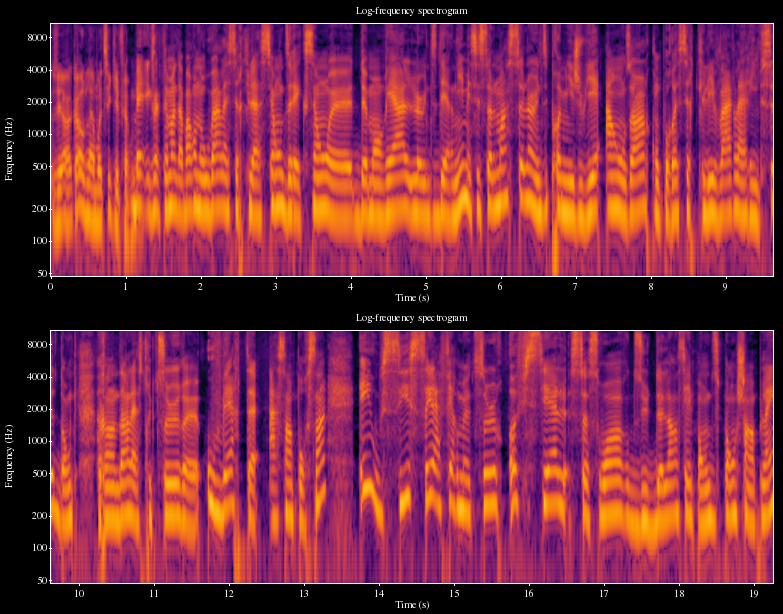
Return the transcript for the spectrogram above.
il y a encore de la moitié qui est fermée. Ben, exactement. D'abord, on a ouvert la circulation direction euh, de Montréal lundi dernier, mais c'est seulement ce lundi 1er juillet à 11 h qu'on pourra circuler vers la rive sud, donc rendant la structure euh, ouverte à 100 Et aussi, c'est la fermeture officielle ce soir du, de l'ancien pont, du pont Champlain,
